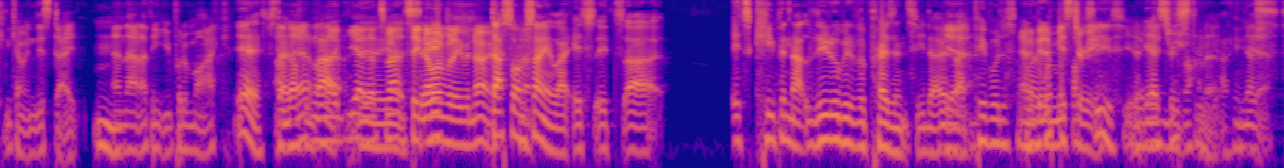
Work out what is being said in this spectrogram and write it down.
can you come in this date Mm. and that I think you put a mic Yeah, straight off the and bat. I'm like yeah, that's mad. See, no one would even know. That's what I'm saying. Like it's it's uh it's keeping that little bit of a presence, you know. Yeah. Like people just And a bit of "What the fuck's mystery. this?" You know? Yeah, mystery mystery. behind it. I think Yeah. that's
